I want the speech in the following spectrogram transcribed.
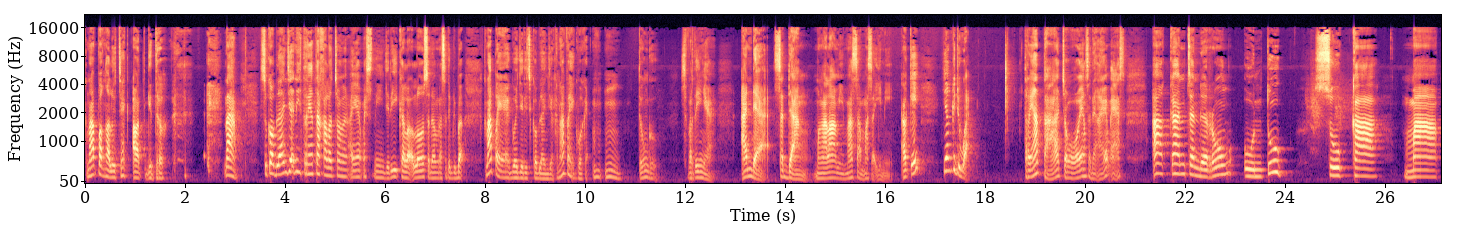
Kenapa nggak lo check out gitu? nah, suka belanja nih ternyata kalau cowok IMS nih. Jadi kalau lo sudah merasa tiba-tiba, kenapa ya gue jadi suka belanja? Kenapa ya gue kayak, mm -mm, tunggu. Sepertinya Anda sedang mengalami masa-masa ini. Oke, yang kedua, ternyata cowok yang sedang IMS akan cenderung untuk suka makan.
